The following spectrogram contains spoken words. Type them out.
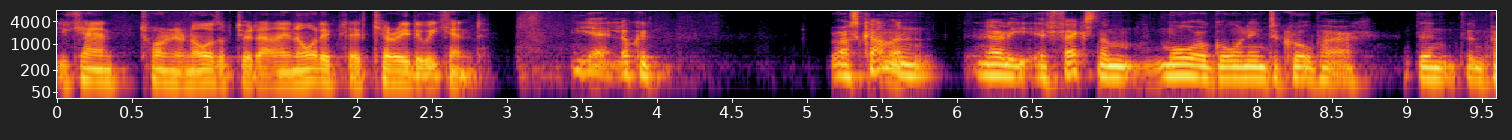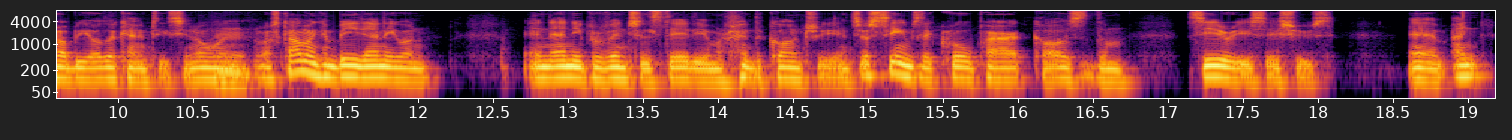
You can't turn your nose up to it. And I know they played Kerry the weekend. Yeah, look at Roscommon. Nearly it affects them more going into Croke Park than than probably other counties. You know, and Roscommon can beat anyone in any provincial stadium around the country. It just seems like Croke Park causes them serious issues. Um, and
